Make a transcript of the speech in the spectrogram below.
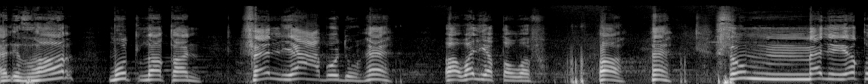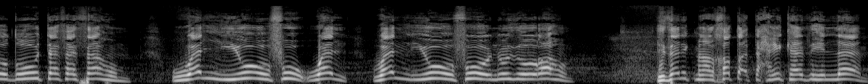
الإظهار مطلقا. فليعبدوا ها آه وليطوفوا آه ها. ثم ليقضوا تفثهم. وليوفوا ول وليوفوا نذورهم. لذلك من الخطأ تحريك هذه اللام.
